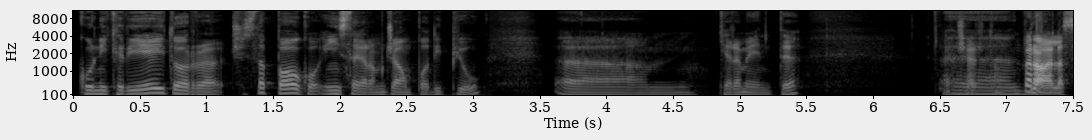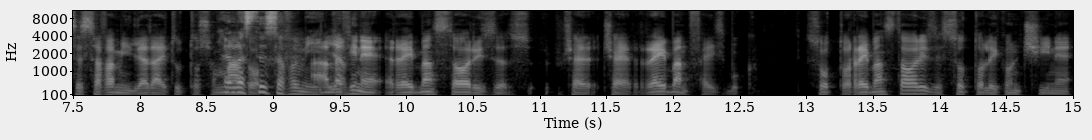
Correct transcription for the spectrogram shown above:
con i creator ci sta poco, Instagram già un po' di più, uh, chiaramente. Eh, certo. Eh, Però è la stessa famiglia, dai, tutto sommato. È la stessa famiglia. Alla fine Ray-Ban Stories, cioè, cioè Ray-Ban Facebook, sotto Ray-Ban Stories e sotto le iconcine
